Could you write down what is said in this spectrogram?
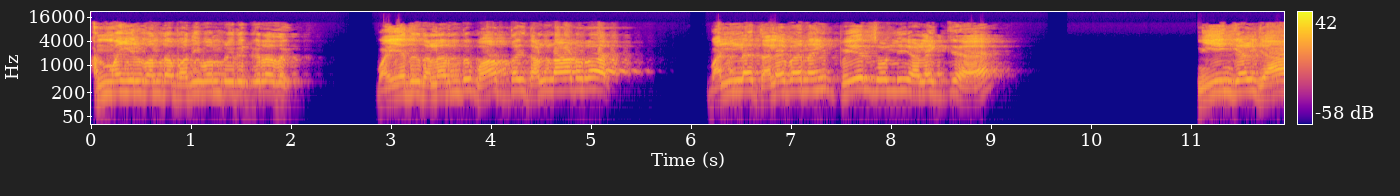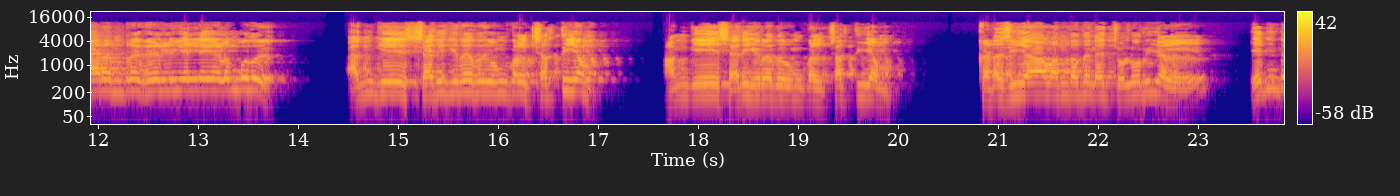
அண்மையில் வந்த பதிவொன்று இருக்கிறது. வயது தளர்ந்து வார்த்தை தள்ளாடுறார். வல்ல தலைவனை பேர் சொல்லி அழைக்க நீங்கள் யார் என்ற கேள்வியல்லே எழும்புது. அங்கே சரிகிறது உங்கள் சத்தியம். அங்கே சரிகிறது உங்கள் சத்தியம். கடைசியா வந்ததுல சொல்லுறியல் எந்த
